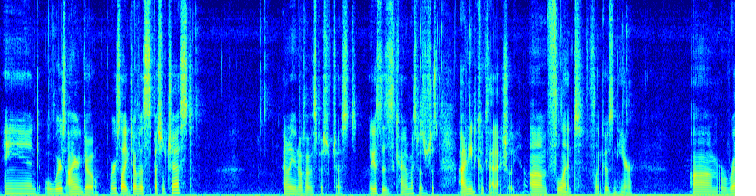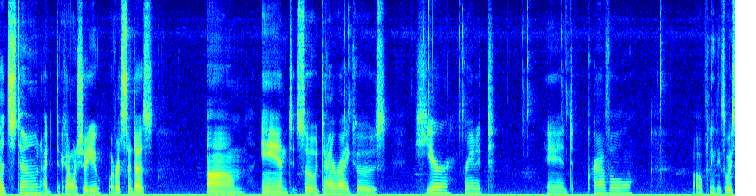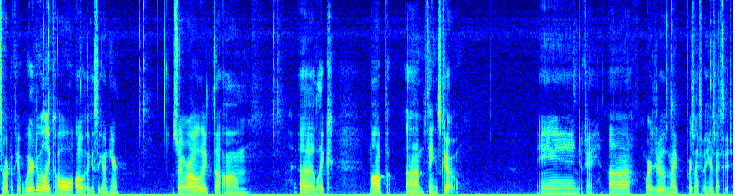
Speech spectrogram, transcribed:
And where's iron go? Where's like, do I have a special chest? I don't even know if I have a special chest. I guess this is kind of my special chest. I need to cook that actually. Um, flint. Flint goes in here. Um, redstone. I, I kind of want to show you what redstone does. Um, and so diorite goes here, granite, and gravel. Oh, putting things away sort. Okay, where do like all? Oh, I guess they go in here. Wondering where all like the um, uh, like mob um things go. And okay, uh, where do my where's my here's my food.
